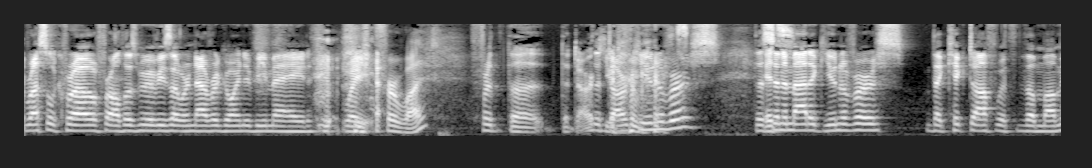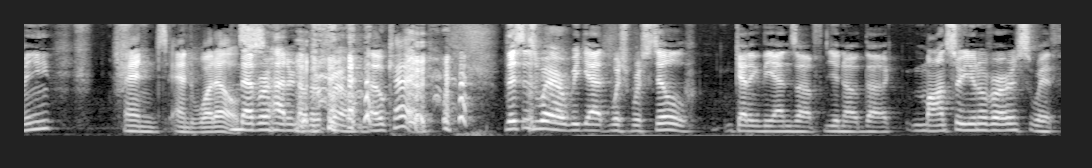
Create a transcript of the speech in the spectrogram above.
Russell Crowe for all those movies that were never going to be made. Wait, for what? For the the dark the Dark Universe, the It's- cinematic universe that kicked off with The Mummy, And and what else? never had another film. Okay. this is where we get, which we're still getting the ends of, you know, the monster universe with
